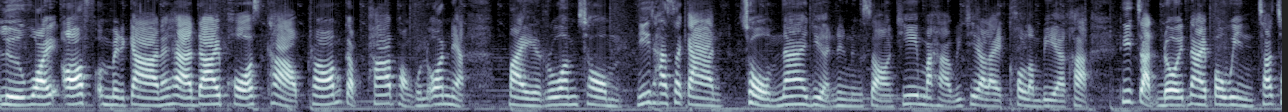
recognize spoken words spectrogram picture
หรือ Voice of America นะคะ ได้โพสต์ข่าวพร้อมกับภาพของคุณอ้นเนี่ย ไปร่วมชม นิทรรศการโฉมหน้าเหยื่อ 112 ที่มหาวิทยาลัยโคลัมเบียค่ะ ที่จัดโดยนายประวินชัช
